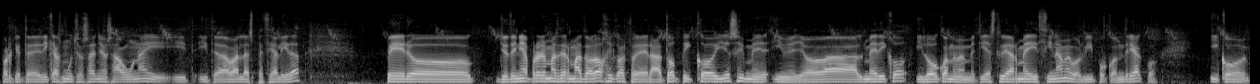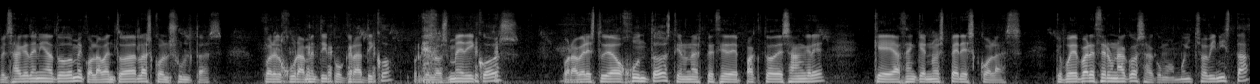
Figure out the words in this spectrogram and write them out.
porque te dedicas muchos años a una y, y- y te daban la especialidad. Pero yo tenía problemas dermatológicos, pues era atópico y eso, y me, y me llevaba al médico. Y luego cuando me metí a estudiar medicina me volví hipocondriaco. Y como pensaba que tenía todo, me colaba en todas las consultas por el juramento hipocrático, porque los médicos, por haber estudiado juntos, tienen una especie de pacto de sangre que hacen que no esperes colas. Que puede parecer una cosa como muy chauvinista,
